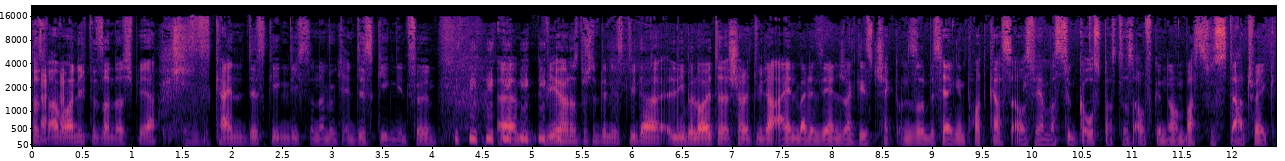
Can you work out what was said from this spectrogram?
Das war aber auch nicht besonders schwer. Das ist kein Diss gegen dich, sondern wirklich ein Diss gegen den Film. ähm, wir hören uns bestimmt demnächst wieder. Liebe Leute, schaltet wieder ein bei den Serienjunkies. Checkt unsere bisherigen Podcasts aus. Wir haben was zu Ghostbusters aufgenommen, was zu Star Trek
